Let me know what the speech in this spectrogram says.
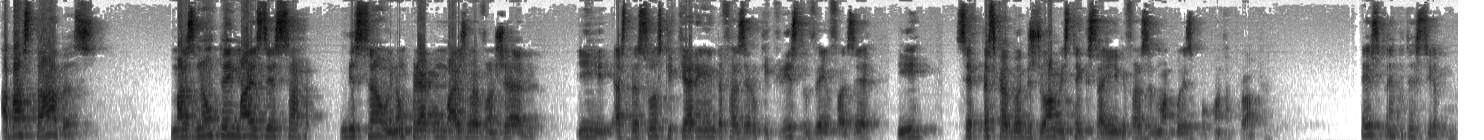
abastadas, mas não tem mais essa missão e não pregam mais o evangelho. E as pessoas que querem ainda fazer o que Cristo veio fazer e ser pescadores de homens têm que sair e fazer uma coisa por conta própria. É isso que tem acontecido.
